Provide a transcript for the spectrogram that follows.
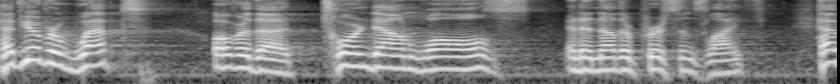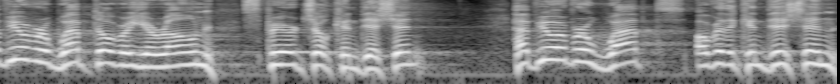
Have you ever wept over the torn down walls in another person's life? Have you ever wept over your own spiritual condition? Have you ever wept over the condition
